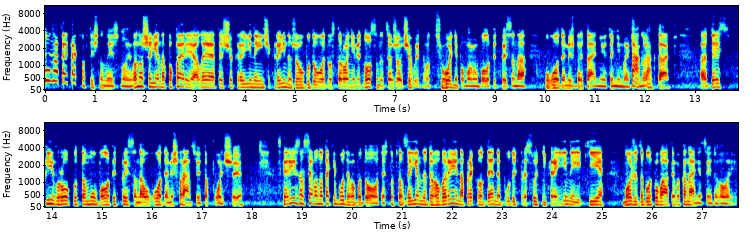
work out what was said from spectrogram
Ну, НАТО і так фактично не існує. Воно ще є на папері, але те, що країни інші країни вже вибудовують двосторонні відносини, це вже очевидно. От сьогодні, по-моєму, було підписана угода між Британією та Німеччиною. Так, так. А Десь півроку тому була підписана угода між Францією та Польщею. Скоріше за все, воно так і буде вибудовуватись. Тобто, взаємні договори, наприклад, де не будуть присутні країни, які можуть заблокувати виконання цих договорів.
